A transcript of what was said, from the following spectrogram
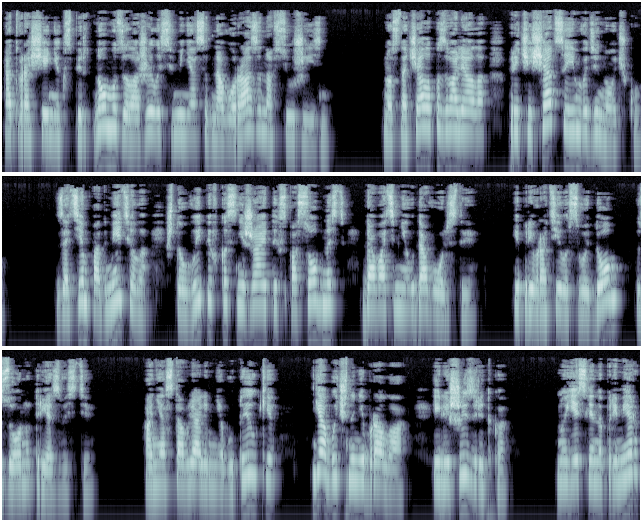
Отвращение к спиртному заложилось в меня с одного раза на всю жизнь. Но сначала позволяла причащаться им в одиночку. Затем подметила, что выпивка снижает их способность давать мне удовольствие и превратила свой дом в зону трезвости. Они оставляли мне бутылки, я обычно не брала, и лишь изредка. Но если, например,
